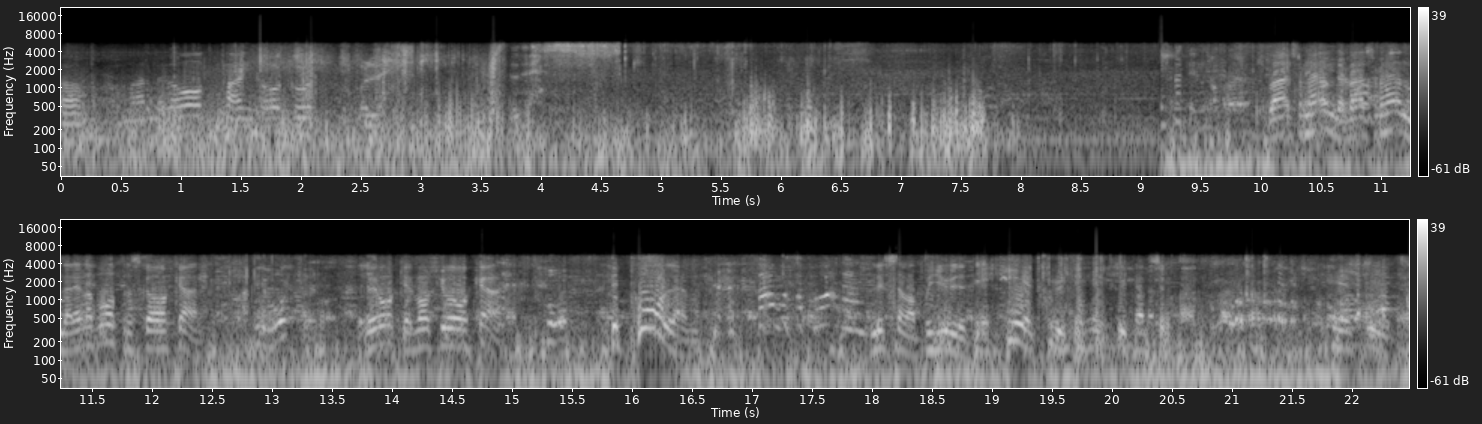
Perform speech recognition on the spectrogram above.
Ja. Marmelad, pannkakor och läsk. Läsk. Vad är det som händer? Vad är det som händer? Hela båten skakar. Vi åker. Vi åker. Var ska vi åka? Till Polen! Lyssna bara på ljudet. Det är helt sjukt. Det är helt sjukt absurt. Helt sjukt.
